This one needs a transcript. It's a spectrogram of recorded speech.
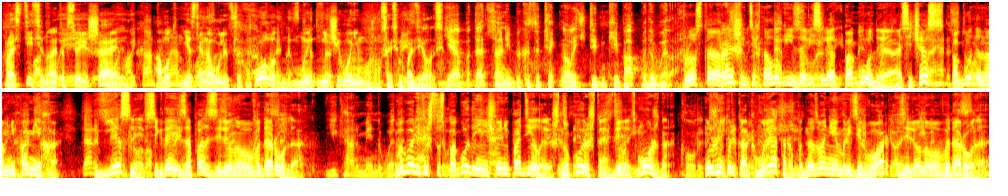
Простите, но это все решаемо. А вот если на улице холодно, мы ничего не можем с этим поделать. Просто раньше технологии зависели зависели от погоды, а сейчас погода нам не помеха. Если всегда есть запас зеленого водорода, вы говорите, что с погодой ничего не поделаешь, но кое-что сделать можно. Нужен только аккумулятор под названием резервуар зеленого водорода.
